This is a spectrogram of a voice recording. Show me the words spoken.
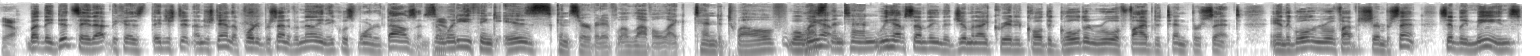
Yeah. But they did say that because they just didn't understand that 40% of a million equals 400,000. So yeah. what do you think is conservative level, like 10 to 12, well, less we have, than 10? We have something that Jim and I created called the golden rule of 5 to 10%. And the golden rule of 5 to 10% simply means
